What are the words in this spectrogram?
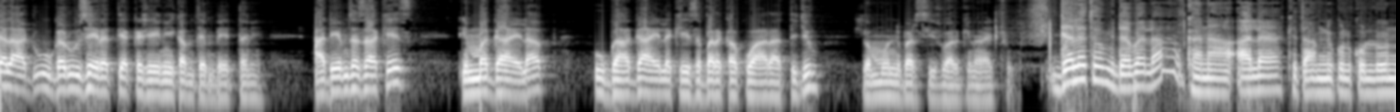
jalaa du'u garuu seeratti akka isheen hiikamte hin beektanii. Adeemsa isaa keessa dhimma gaa'ilaaf dhugaa gaa'ila keessa bara kakuu haaraatti jiru yommuu inni barsiisu argina jechuudha. Galatoomi dabalaa kana ala kitaabni qulqulluun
